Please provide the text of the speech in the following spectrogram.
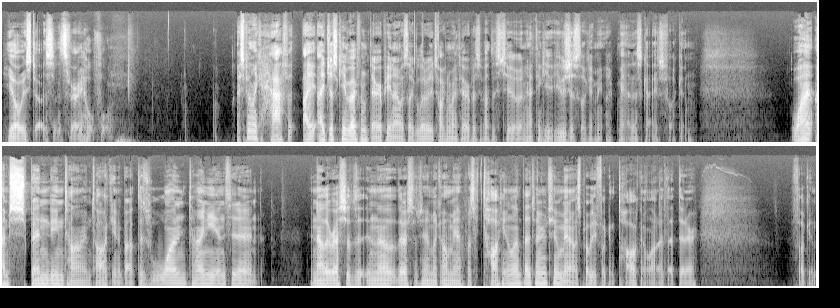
he always does and it's very helpful I spent like half. I I just came back from therapy and I was like literally talking to my therapist about this too, and I think he he was just looking at me like, man, this guy is fucking. Why I'm spending time talking about this one tiny incident, and now the rest of the and now the rest of the day I'm like, oh man, was I talking a lot at that dinner too? Man, I was probably fucking talking a lot at that dinner. Fucking.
